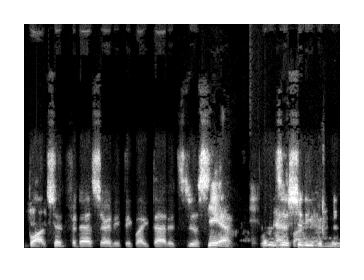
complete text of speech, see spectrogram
block shed finesse or anything like that. It's just yeah. what does this shit even mean?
